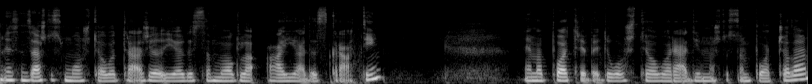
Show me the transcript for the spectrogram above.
ne znam zašto smo možete ovo tražili, jer da sam mogla a i a da skratim. Nema potrebe da uopšte ovo radimo što sam počela.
